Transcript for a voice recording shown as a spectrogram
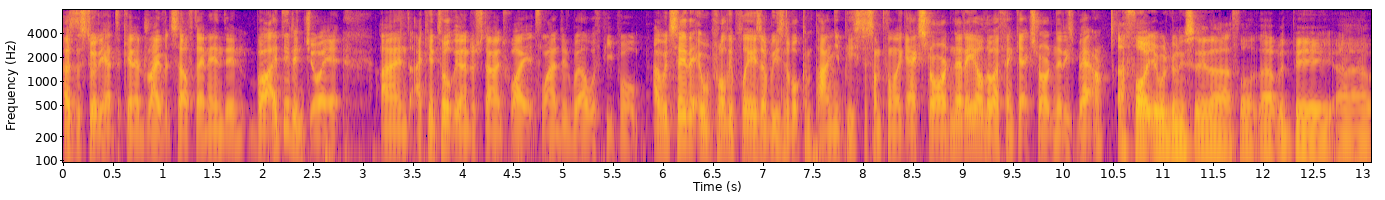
as the story had to kind of drive itself to an ending, but I did enjoy it. And I can totally understand why it's landed well with people. I would say that it would probably play as a reasonable companion piece to something like Extraordinary, although I think Extraordinary is better. I thought you were going to say that. I thought that would be uh,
